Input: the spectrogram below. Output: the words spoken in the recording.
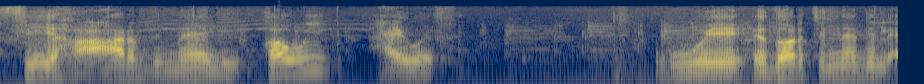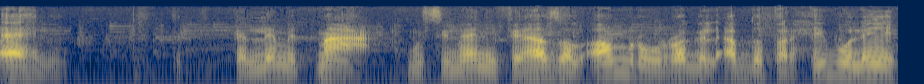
فيها عرض مالي قوي هيوافق. وإدارة النادي الأهلي اتكلمت مع موسيماني في هذا الأمر والراجل أبدى ترحيبه. ليه؟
